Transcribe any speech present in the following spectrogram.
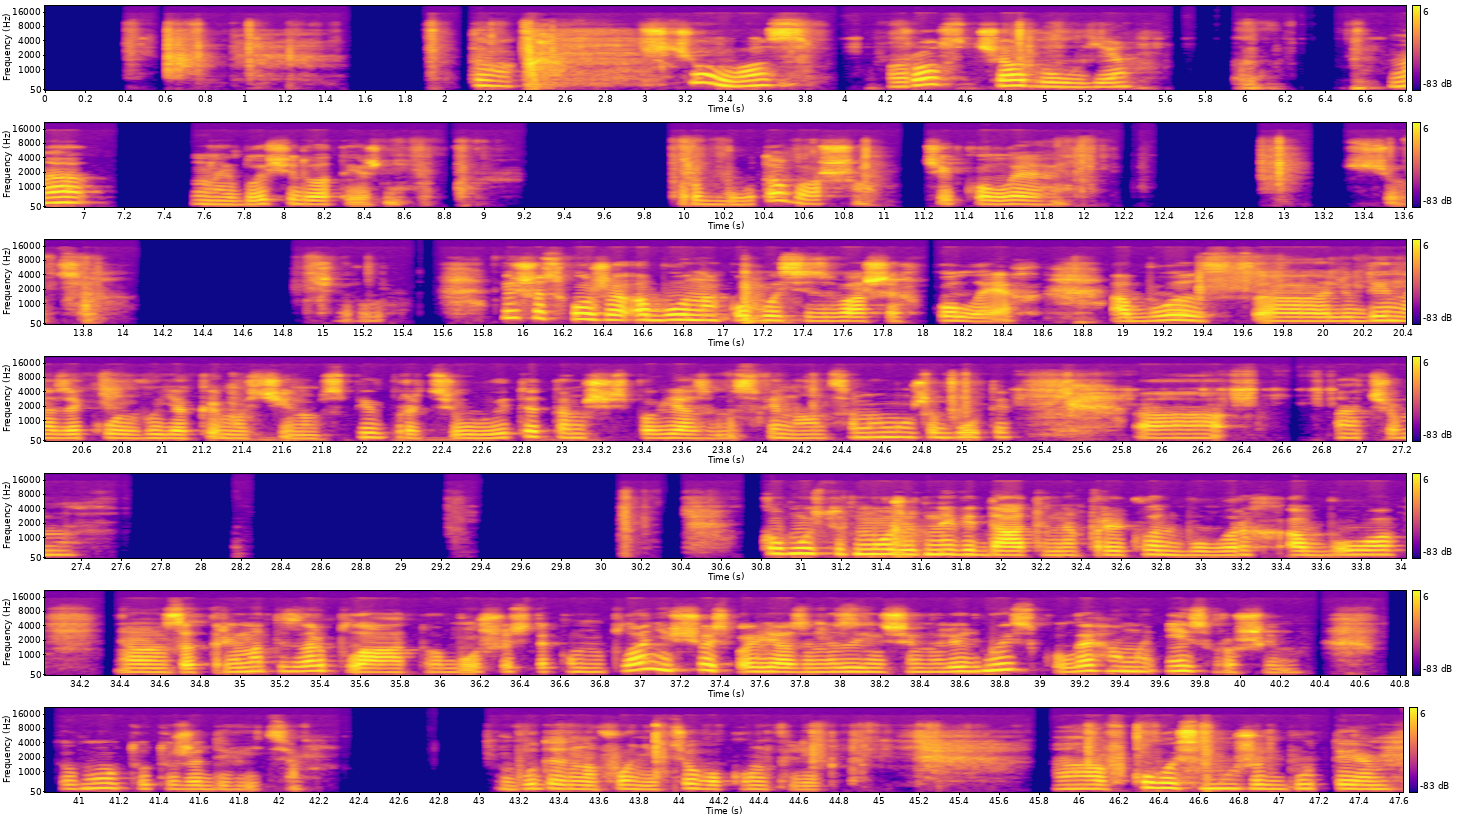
Так, що вас розчарує на найближчі два тижні? Робота ваша чи колеги? Що це? Більше схоже або на когось із ваших колег, або з е, людина, з якою ви якимось чином співпрацюєте, там щось пов'язане з фінансами може бути. А, а чому? Комусь тут можуть не віддати, наприклад, борг, або затримати зарплату, або щось в такому плані, щось пов'язане з іншими людьми, з колегами і з грошима. Тому тут уже дивіться, буде на фоні цього конфлікт. В когось можуть бути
